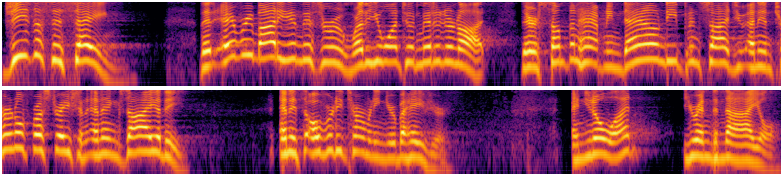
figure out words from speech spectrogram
Jesus is saying that everybody in this room, whether you want to admit it or not, there's something happening down deep inside you, an internal frustration, an anxiety, and it's over determining your behavior. And you know what? You're in denial.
